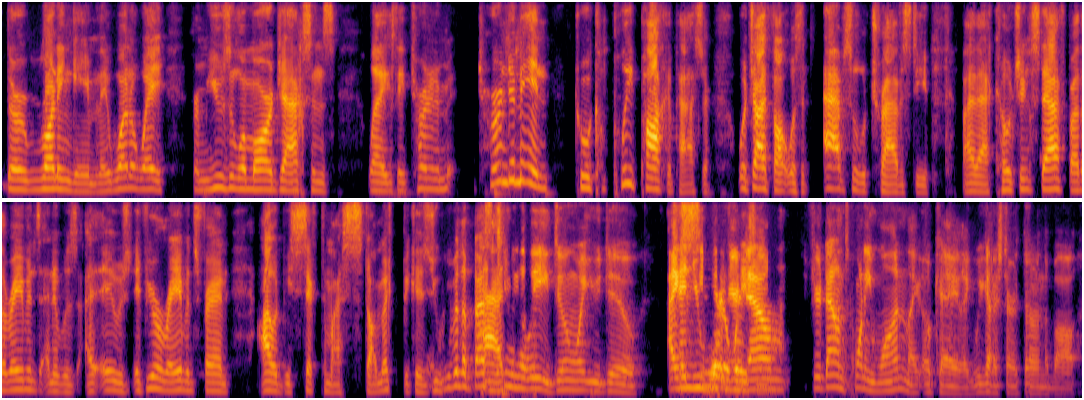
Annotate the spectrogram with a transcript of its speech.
their running game. They went away from using Lamar Jackson's legs. They turned him turned him in to a complete pocket passer, which I thought was an absolute travesty by that coaching staff by the Ravens. And it was, it was, if you're a Ravens fan, I would be sick to my stomach because you, you were the best had, team in the league doing what you do. I and see you were you're down. If you're down 21, like okay, like we got to start throwing the ball.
